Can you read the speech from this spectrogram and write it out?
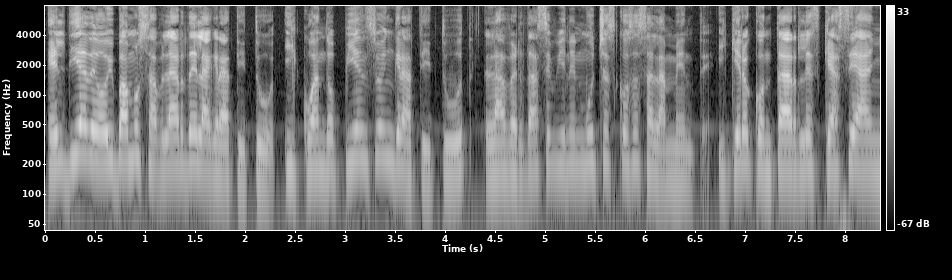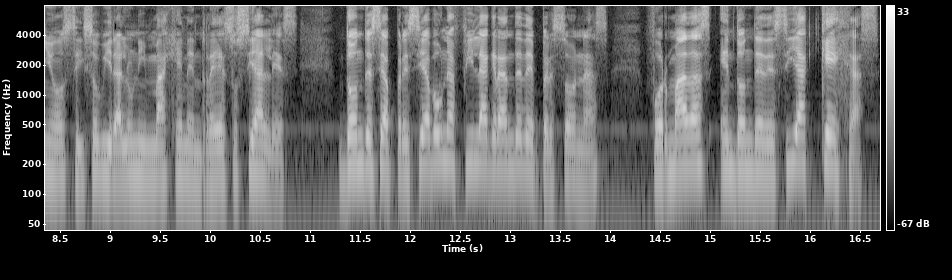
El día de hoy vamos a hablar de la gratitud. Y cuando pienso en gratitud, la verdad se vienen muchas cosas a la mente. Y quiero contarles que hace años se hizo viral una imagen en redes sociales donde se apreciaba una fila grande de personas formadas en donde decía quejas,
